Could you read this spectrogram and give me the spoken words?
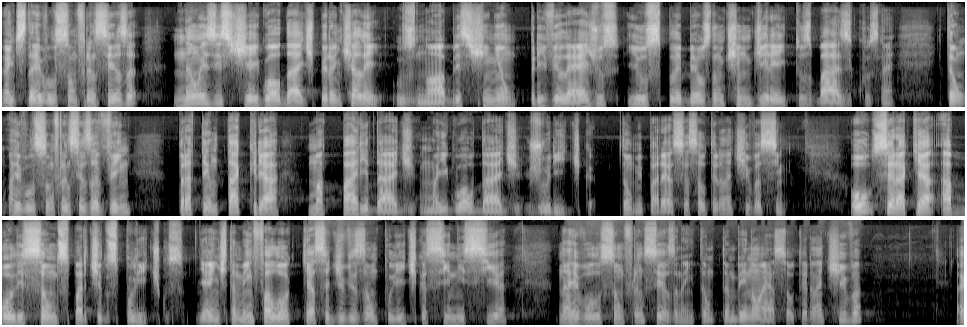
Antes da Revolução Francesa, não existia igualdade perante a lei. Os nobres tinham privilégios e os plebeus não tinham direitos básicos. Né? Então, a Revolução Francesa vem para tentar criar uma paridade, uma igualdade jurídica. Então, me parece essa alternativa sim. Ou será que é a abolição dos partidos políticos? E a gente também falou que essa divisão política se inicia na Revolução Francesa, né? então também não é essa a alternativa. A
